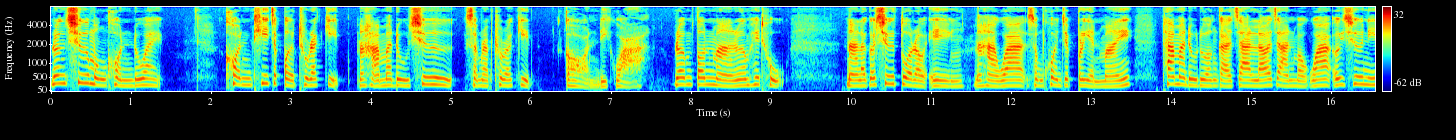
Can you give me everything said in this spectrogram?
เรื่องชื่อมงคลด้วย คนที่จะเปิดธุรกิจ นะคะ มาดูชื่อสำหรับธุรกิจก่อนดีกว่า เริ่มต้นมาเริ่มให้ถูกนะแล้วก็ชื่อตัวเราเองนะคะว่าสมควรจะเปลี่ยนไหม ถ้ามาดูดวงกับอาจารย์แล้วอาจารย์บอกว่า เอ้ยชื่อนี้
